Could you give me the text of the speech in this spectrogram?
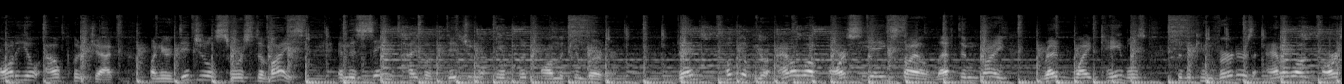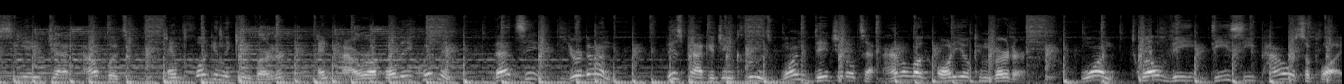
audio output jack on your digital source device and the same type of digital input on the converter. Then hook up your analog RCA style left and right red-white cables to the converter's analog RCA jack outputs and plug in the converter and power up all the equipment. That's it, you're done. This package includes one digital to analog audio converter, one 12V DC power supply,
